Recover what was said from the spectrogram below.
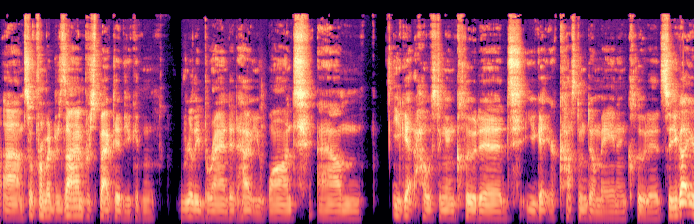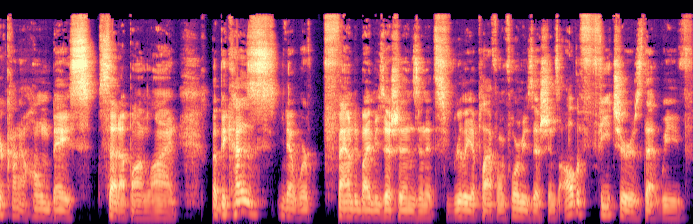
Um, so from a design perspective you can really brand it how you want. Um, you get hosting included, you get your custom domain included. So you got your kind of home base set up online. But because, you know, we're founded by musicians and it's really a platform for musicians, all the features that we've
